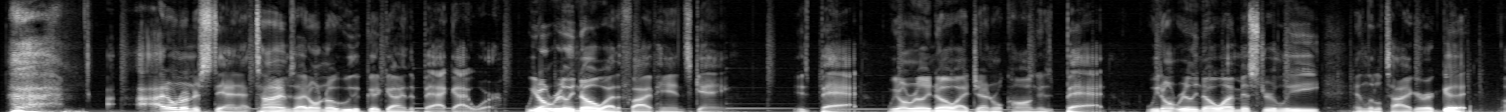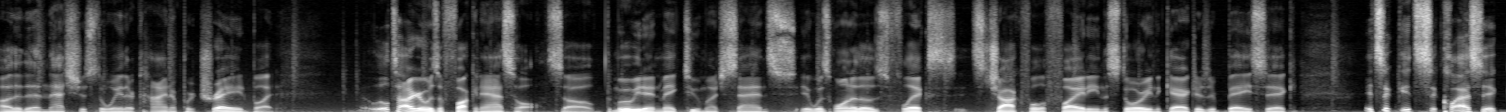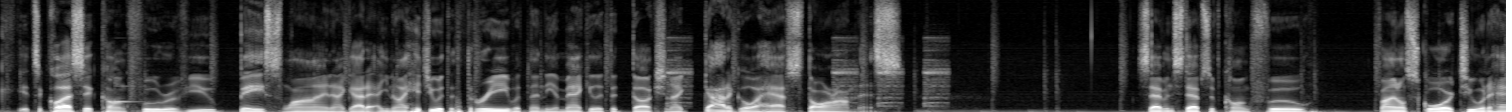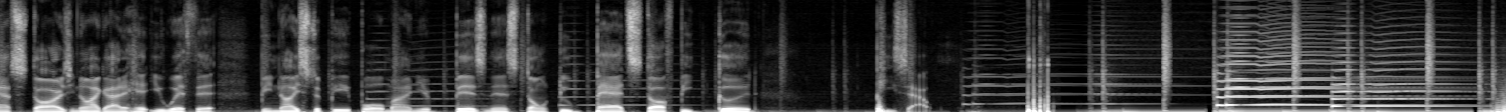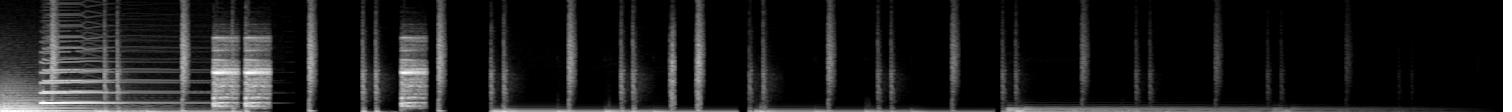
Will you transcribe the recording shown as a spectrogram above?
I don't understand. At times, I don't know who the good guy and the bad guy were. We don't really know why the Five Hands Gang is bad. We don't really know why General Kong is bad. We don't really know why Mr. Lee and Little Tiger are good. Other than that's just the way they're kind of portrayed, but Little Tiger was a fucking asshole. So the movie didn't make too much sense. It was one of those flicks. It's chock full of fighting. The story and the characters are basic. It's a it's a classic it's a classic kung fu review baseline. I got to you know I hit you with the three, but then the immaculate deduction. I gotta go a half star on this. Seven steps of kung fu. Final score two and a half stars. You know I gotta hit you with it. Be nice to people. Mind your business. Don't do bad stuff. Be good. Peace out.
